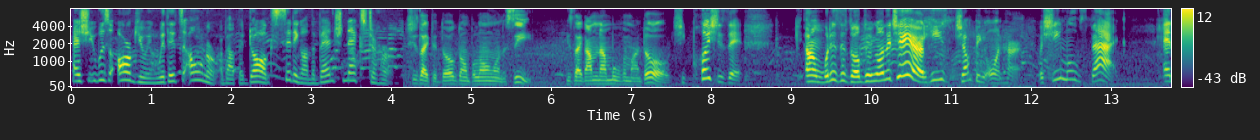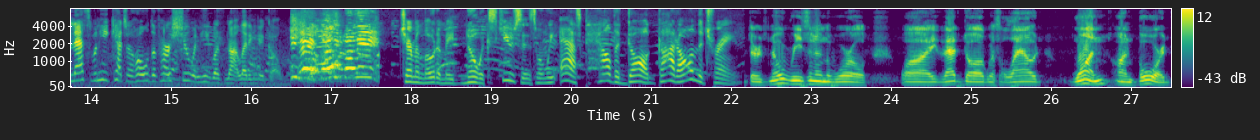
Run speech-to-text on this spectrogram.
as she was arguing with its owner about the dog sitting on the bench next to her. She's like, the dog don't belong on the seat. He's like, I'm not moving my dog. She pushes it. Um, what is this dog doing on the chair? He's jumping on her, but she moves back. And that's when he catch a hold of her shoe and he was not letting it go. Chairman Lhota made no excuses when we asked how the dog got on the train. There's no reason in the world why that dog was allowed, one, on board,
